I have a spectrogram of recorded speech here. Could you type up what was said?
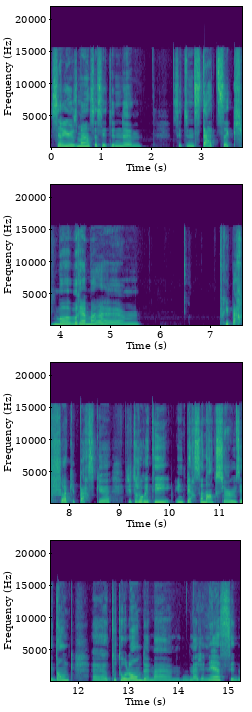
Sérieusement, ça, c'est une, euh, stat qui m'a vraiment euh, pris par choc parce que j'ai toujours été une personne anxieuse et donc euh, tout au long de ma, ma jeunesse et de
